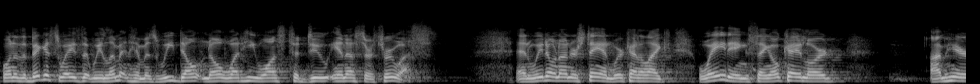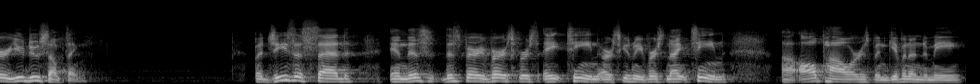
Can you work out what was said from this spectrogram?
one of the biggest ways that we limit him is we don't know what he wants to do in us or through us. And we don't understand. We're kind of like waiting, saying, okay, Lord, I'm here, you do something. But Jesus said in this, this very verse, verse 18, or excuse me, verse 19, uh, all power has been given unto me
